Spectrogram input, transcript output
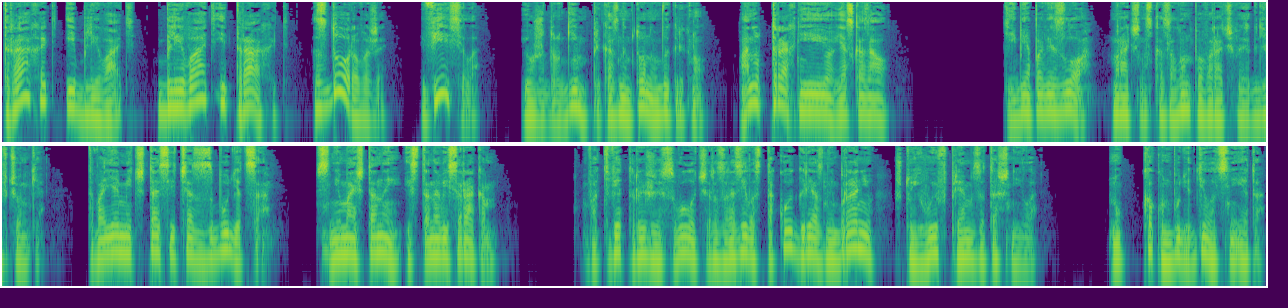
Трахать и блевать. Блевать и трахать. Здорово же! Весело!» И уже другим приказным тоном выкрикнул. «А ну, трахни ее, я сказал!» «Тебе повезло», — мрачно сказал он, поворачиваясь к девчонке. «Твоя мечта сейчас сбудется. Снимай штаны и становись раком». В ответ рыжая сволочь разразилась такой грязной бранью, что его и впрямь затошнило. Ну, как он будет делать с ней это?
